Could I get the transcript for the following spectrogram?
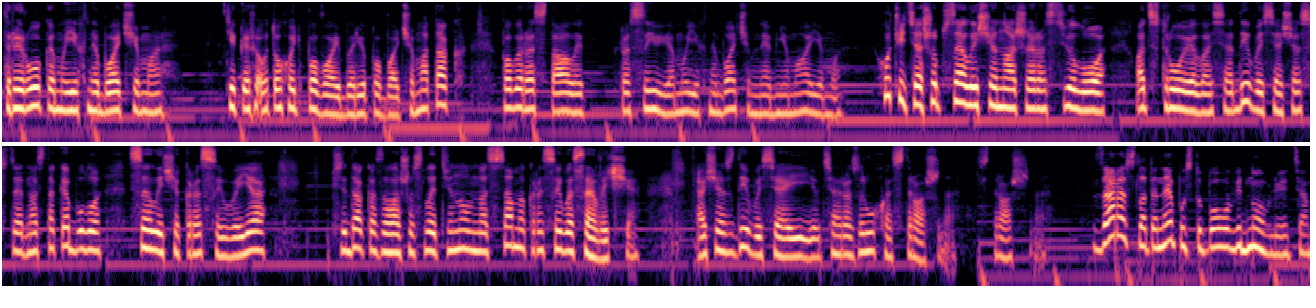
три роки ми їх не бачимо. Тільки ото хоч по вайбері побачимо. А так повиростали, красиві, а ми їх не бачимо, не обнімаємо. Хочеться, щоб селище наше розцвіло, відстроїлося. Дивися, зараз це у нас таке було селище красиве. Я завжди казала, що Слетіно в нас саме красиве селище. А зараз дивися, і ця розруха страшна, страшна. Зараз Слатине поступово відновлюється.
